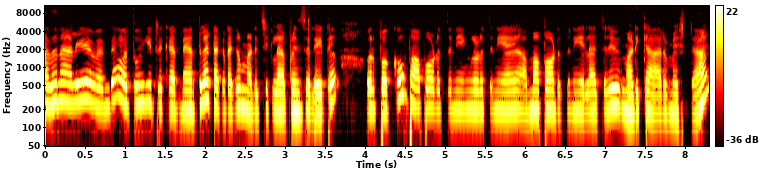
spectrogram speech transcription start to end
அதனாலேயே வந்து அவள் தூங்கிட்டு இருக்கிற நேரத்தில் டக்கு டக்குன்னு மடிச்சிக்கலாம் அப்படின்னு சொல்லிட்டு ஒரு பக்கம் பாப்பாவோட துணி எங்களோட துணியை அம்மா அப்பாவோட துணி எல்லாத்துலேயும் மடிக்க ஆரம்பிச்சிட்டேன்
